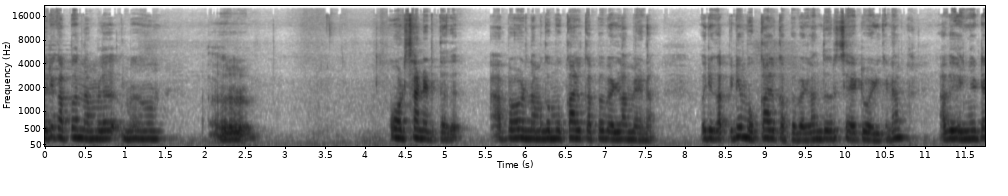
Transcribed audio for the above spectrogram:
ഒരു കപ്പ് നമ്മൾ ഓട്സാണ് എടുത്തത്. അപ്പോൾ നമുക്ക് മുക്കാൽ കപ്പ് വെള്ളം വേണം. ഒരു കപ്പിന് മുക്കാൽ കപ്പ് വെള്ളം തീർച്ചയായിട്ടും ഒഴിക്കണം. അത് കഴിഞ്ഞിട്ട്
